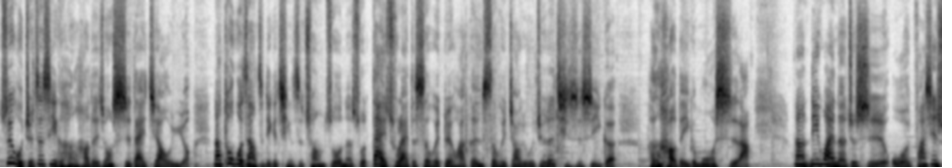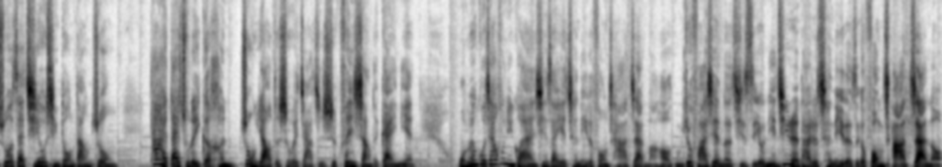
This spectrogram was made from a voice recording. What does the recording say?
所以我觉得这是一个很好的一种世代教育哦。那透过这样子的一个亲子创作呢，所带出来的社会对话跟社会教育，我觉得其实是一个很好的一个模式啦。那另外呢，就是我发现说，在气候行动当中，它还带出了一个很重要的社会价值，是分享的概念。我们国家妇女馆现在也成立了奉茶站嘛，哈，我们就发现呢，其实有年轻人他就成立了这个奉茶站哦。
